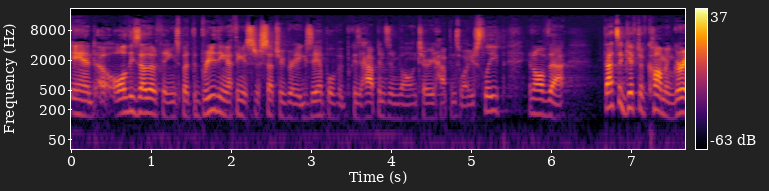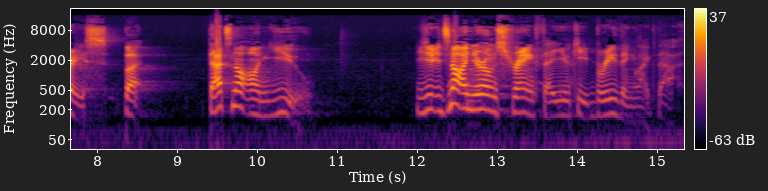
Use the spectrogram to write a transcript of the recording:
And uh, all these other things but the breathing i think is just such a great example of it because it happens involuntary it happens while you sleep and all of that. That's a gift of common grace but that's not on you you, it's not on your own strength that you keep breathing like that.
